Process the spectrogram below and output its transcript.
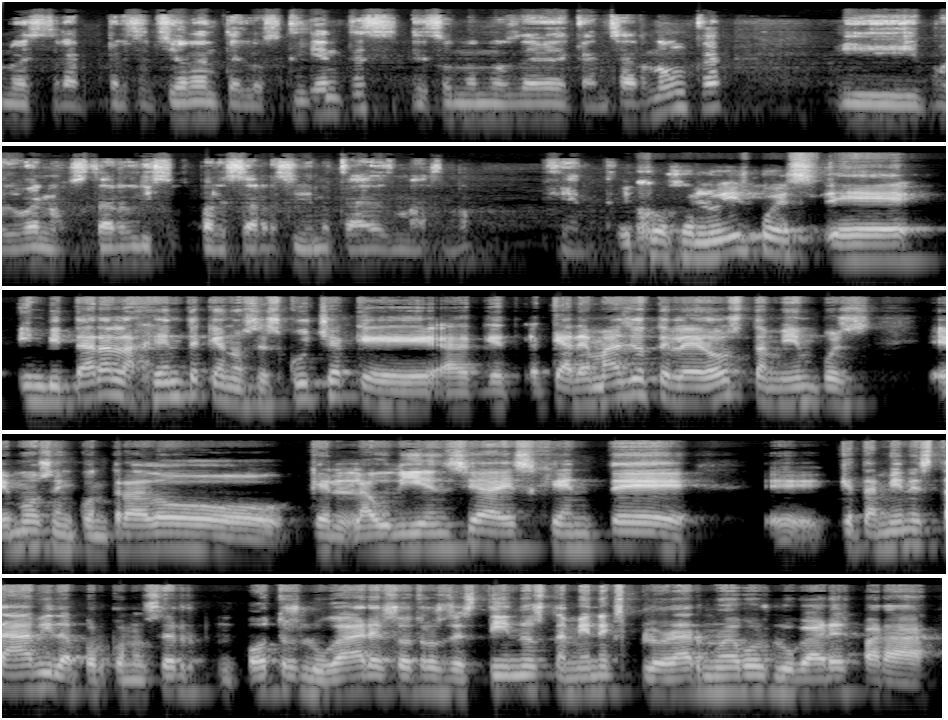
nuestra percepción ante los clientes. Eso no nos debe de cansar nunca. Y pues bueno, estar listos para estar recibiendo cada vez más, ¿no? Gente. José Luis, pues eh, invitar a la gente que nos escucha, que, que, que, además de hoteleros, también pues hemos encontrado que la audiencia es gente eh, que también está ávida por conocer otros lugares, otros destinos, también explorar nuevos lugares para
